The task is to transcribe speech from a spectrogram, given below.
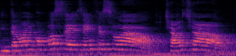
Então é com vocês, hein, pessoal? Tchau, tchau.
